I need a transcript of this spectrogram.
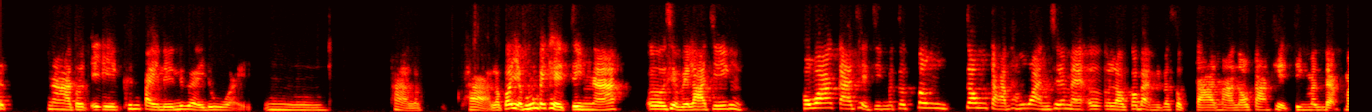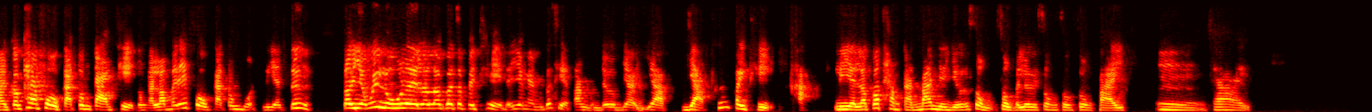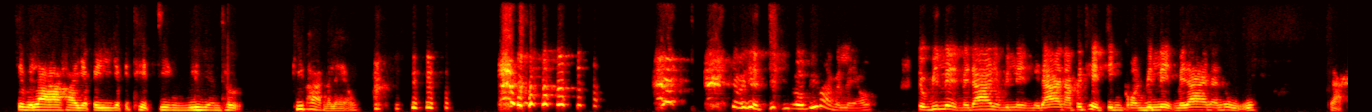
นาตัวเองขึ้นไปเรื่อยๆด้วย อืม ค่ะแล้วค่ะ แล้วก็อย่าเพิ่งไปเทรดจริงนะเออเสียเวลาจริง เพราะว่าการเทรดจริงมันจะต้องจ้องการทั้งวันใช่ไหมเออเราก็แบบมีประสบการณ์มาเนาะการเทรดจริงมันแบบ มันก็แค่โฟกัสตรงการเทรดตรงนั้นเราไม่ได้โฟกัสตรงบทเรียน ซึ่งเรายังไม่รู้เลยแล้วเราก็จะไปเทรดได้ยังไงมันก็เสียตังค์เหมือนเดิมอย่าอย่าอย่าเพิ่งไปเทรดค่ะ เรียนแล้วก็ทำการบ้านเยอะๆส่งส่งไปเลยส่งส่งส่งไป อืม ใช่ เสียเวลาค่ะ อย่าไปอย่าไปเทรดจริง เรียนเถอะ พี่ผ่านมาแล้ว อย่าไปเทรดจริงเออพี่ผ่านมาแล้ว เดี๋ยววินเลนไม่ได้เดี๋ยววินเลนไม่ได้นะ ไปเทรดจริงก่อนวินเลนไม่ได้นะหนูจ้ะ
